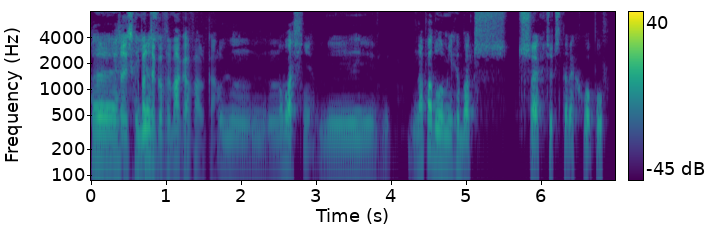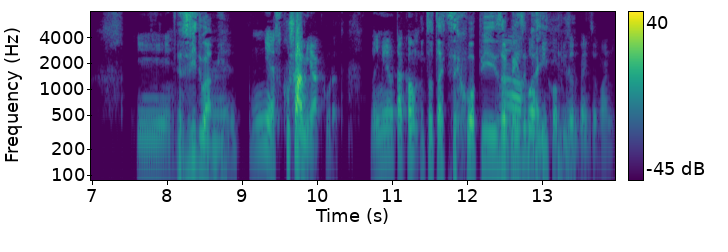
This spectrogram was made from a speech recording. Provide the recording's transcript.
e, to jest chyba jest, tego wymaga walka. No właśnie. Napadło mi chyba trzech czy czterech chłopów i, z widłami? E, nie, z kuszami akurat. No i miałem taką... No to tacy chłopi zorganizowani. No, chłopi, chłopi zorganizowani.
